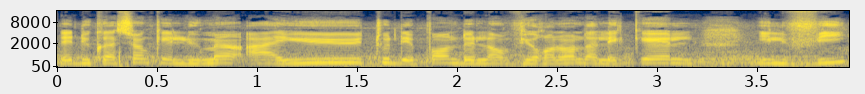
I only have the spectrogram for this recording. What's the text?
l'éducation que l'humain a eue, tout dépend de l'environnement dans lequel il vit.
